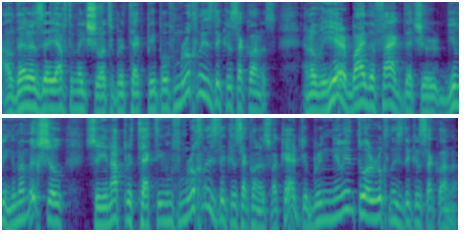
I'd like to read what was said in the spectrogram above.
Al Derazeh, you have to make sure to protect people from Ruchni's Dikis And over here, by the fact that you're giving him a Michshel, so you're not protecting him from Ruchni's Dikis Sakonas. Fakert, you're bringing him into a Ruchni's Dikis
